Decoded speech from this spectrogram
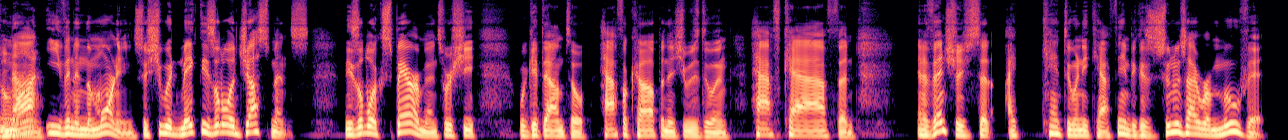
Oh, not wow. even in the morning. So she would make these little adjustments, these little experiments where she would get down to half a cup and then she was doing half calf. And, and eventually she said, I can't do any caffeine because as soon as I remove it,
